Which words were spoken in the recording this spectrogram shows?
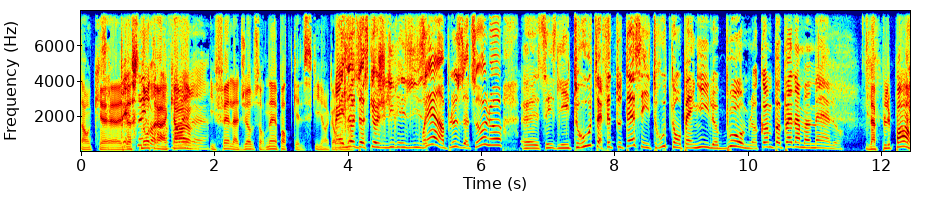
Donc, euh, le Snow Tracker, affaire, euh. il fait la job sur n'importe quel ski encore. Ben là, de ce que je lis- lisais, en plus de ça, là, euh, c'est les trous, ça fait tout le temps ces trous de compagnie, là, boum, là, comme papa dans maman, là. La plupart,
